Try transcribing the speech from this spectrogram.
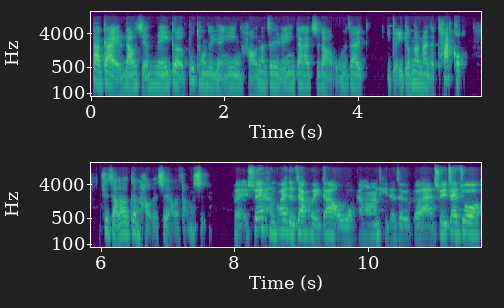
大概了解每一个不同的原因。好，那这个原因大概知道，我们再一个一个慢慢的 tackle，去找到更好的治疗的方式。对，所以很快的再回到我刚刚提的这个个案，所以在做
